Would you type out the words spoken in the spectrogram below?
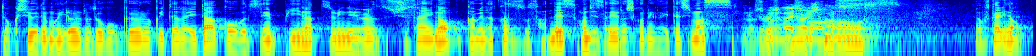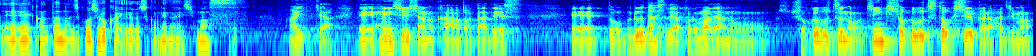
特集でもいろいろとご協力いただいた鉱物店ピーナッツミネラルズ主催の亀田和人さんです。本日はよろしくお願いいたします。よろしくお願いします。す。お二人の、えー簡単な自己紹介よろしくお願いします。はい、じゃあ、えー編集者の川端です。えーっとブルータスではこれまであの植物の地域植物特集から始まっ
